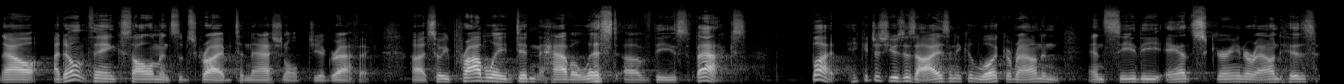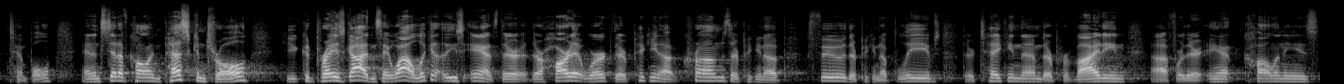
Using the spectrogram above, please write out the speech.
Now, I don't think Solomon subscribed to National Geographic, uh, so he probably didn't have a list of these facts. But he could just use his eyes and he could look around and, and see the ants scurrying around his temple. And instead of calling pest control, he could praise God and say, Wow, look at these ants. They're, they're hard at work. They're picking up crumbs. They're picking up food. They're picking up leaves. They're taking them. They're providing uh, for their ant colonies.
